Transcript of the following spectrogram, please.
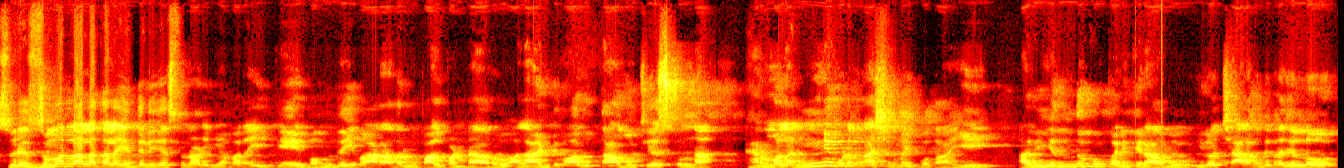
సూర్య జుమర్లో అల్లా తల ఏం తెలియజేస్తున్నాడు? ఎవరైతే బహుదైవారాధనకు పాల్పడ్డారో అలాంటి వారు తాము చేసుకున్న కర్మలన్నీ కూడా నాశనం అయిపోతాయి. అవి ఎందుకు పనికిరావు? ఈరోజు చాలామంది ప్రజల్లో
